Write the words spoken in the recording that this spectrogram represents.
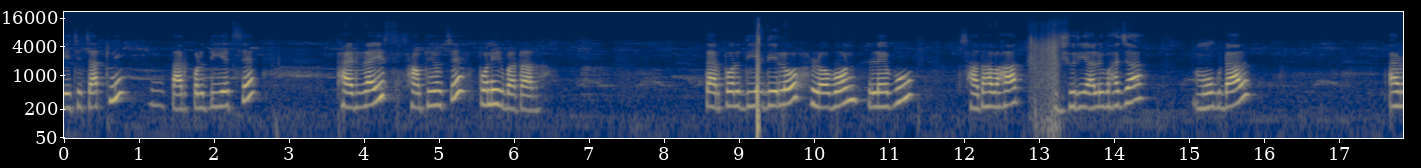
দিয়েছে চাটনি, তারপর দিয়েছে ফ্রায়েড রাইস, সাথে হচ্ছে পনির বাটার। তারপর দিয়ে দিল লবণ, লেবু, সাদা ভাত, ঝুরি আলু ভাজা, মুগ ডাল। আর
